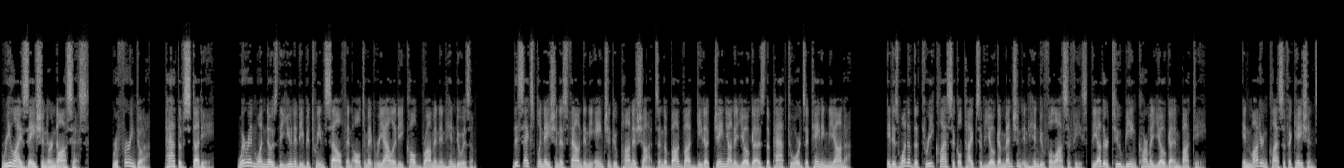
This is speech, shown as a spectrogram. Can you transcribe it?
realization or gnosis, referring to a path of study wherein one knows the unity between self and ultimate reality called Brahman in Hinduism. This explanation is found in the ancient Upanishads and the Bhagavad Gita. Jnana Yoga is the path towards attaining jnana. It is one of the three classical types of yoga mentioned in Hindu philosophies, the other two being karma yoga and bhakti. In modern classifications,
